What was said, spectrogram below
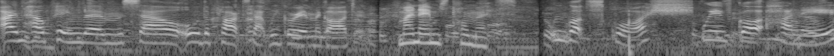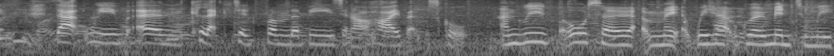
I'm helping them sell all the plants that we grew in the garden. My name's Thomas. We've got squash. We've got honey that we've um, collected from the bees in our hive at the school. And we've also made, we have grown mint and we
